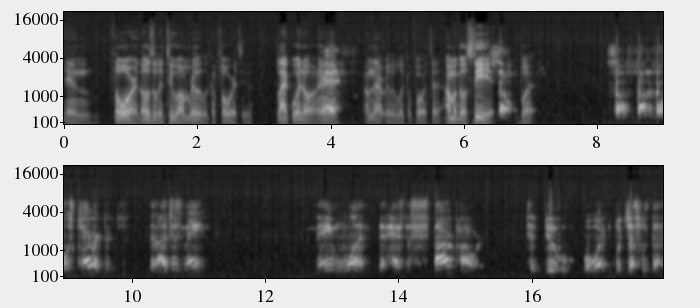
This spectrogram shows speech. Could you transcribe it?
and Thor. Those are the two I'm really looking forward to. Black Widow. Eh, I'm not really looking forward to that. I'm gonna go see it, So- but So from those characters that I just named, name one that has the star power to do what what, what just was done.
